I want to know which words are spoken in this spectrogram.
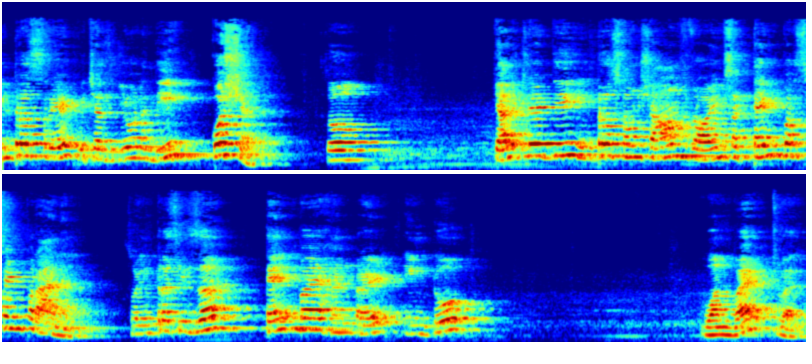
interest rate which has given in the question. So Calculate the interest on Sham's drawings at 10% per annum. So interest is a 10 by 100 into 1 by 12.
